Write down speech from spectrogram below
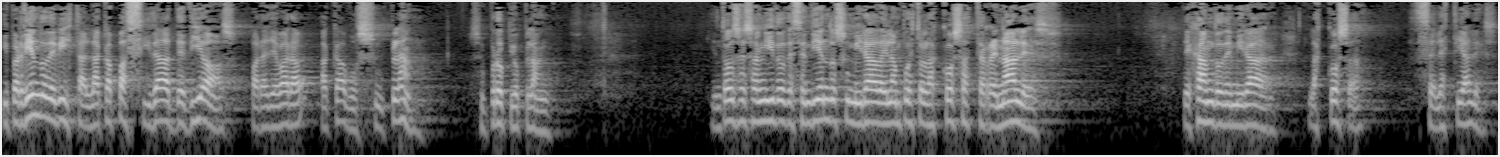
y perdiendo de vista la capacidad de Dios para llevar a, cabo su plan, su propio plan. Y entonces han ido descendiendo su mirada y le han puesto las cosas terrenales dejando de mirar las cosas celestiales.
